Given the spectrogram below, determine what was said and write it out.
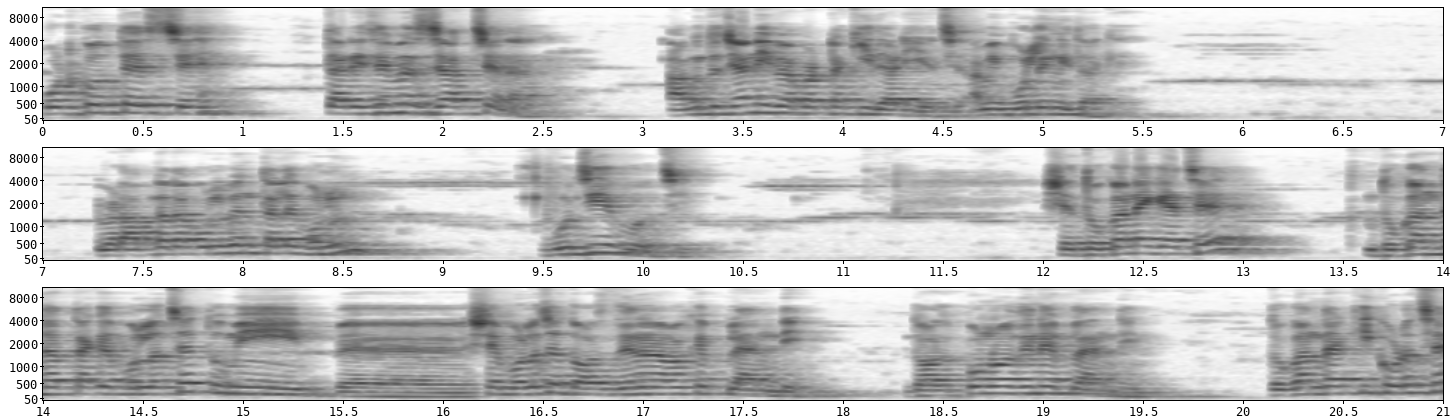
পোর্ট করতে এসছে। তার এস এম এস যাচ্ছে না। আমি তো জানি ব্যাপারটা কি দাঁড়িয়েছে, আমি বলিনি তাকে। এবার আপনারা বলবেন তাহলে বলুন। বুঝিয়ে বলছি। সে দোকানে গেছে, দোকানদার তাকে বলেছে, তুমি সে বলেছে দশ দিনের আমাকে প্ল্যান দিন, দশ, পনেরো দিনের প্ল্যান দিন। দোকানদার কি করেছে?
